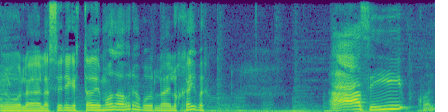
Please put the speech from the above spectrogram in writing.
o la, la serie que está de moda ahora, por la de los Jaivas. Ah, sí. ¿Cuál?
